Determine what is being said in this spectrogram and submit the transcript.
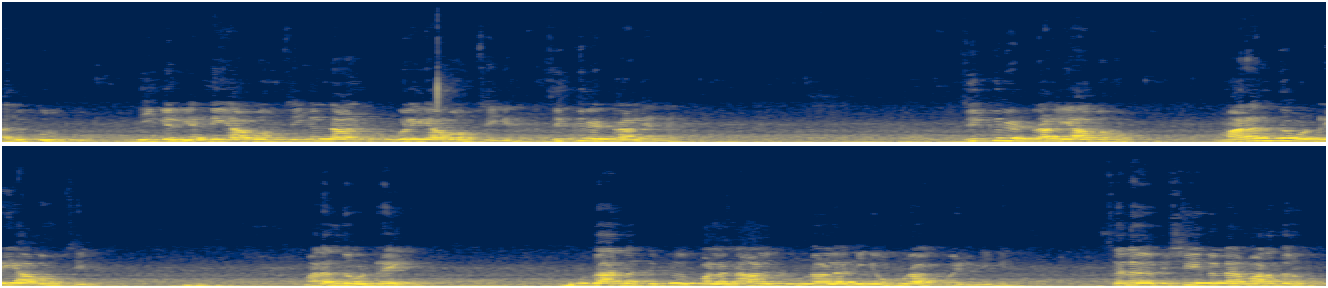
அது குறுக்கு நீங்கள் என்னை ஞாபகம் செய்யுங்கள் நான் உங்களை ஞாபகம் செய்கிறேன். ஜிக்ர் என்றால் என்ன? ஜிக்ர் என்றால் ஞாபகம். மறந்த ஒன்றை ஞாபகம் செய்யும் மறந்த ஒன்றை. உதாரணத்துக்கு பல நாளுக்கு முன்னால் நீங்கள் ஊராக போயிருந்தீங்க. சில விஷயங்கள்லாம் மறந்துருக்கும்.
